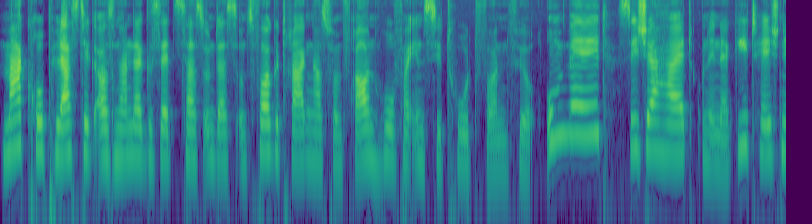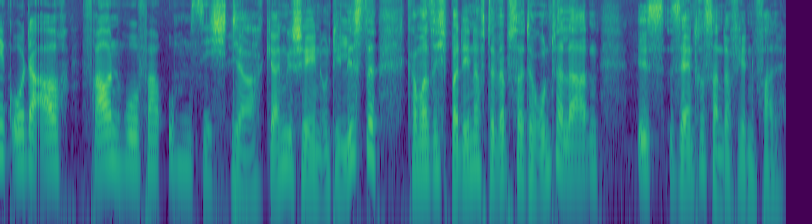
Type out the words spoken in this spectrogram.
Makroplastik auseinandergesetzt hast und das uns vorgetragen hast vom Fraunhofer Institut von für Umwelt, Sicherheit und Energietechnik oder auch Fraunhofer Umsicht. Ja, gern geschehen. Und die Liste kann man sich bei denen auf der Webseite runterladen. Ist sehr interessant auf jeden Fall.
